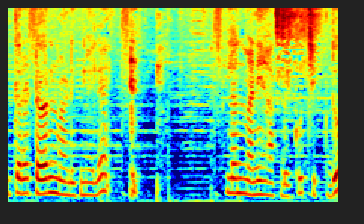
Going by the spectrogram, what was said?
ಈ ಥರ ಟರ್ನ್ ಮಾಡಿದ ಮೇಲೆ ಇಲ್ಲೊಂದು ಮಣಿ ಹಾಕಬೇಕು ಚಿಕ್ಕದು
